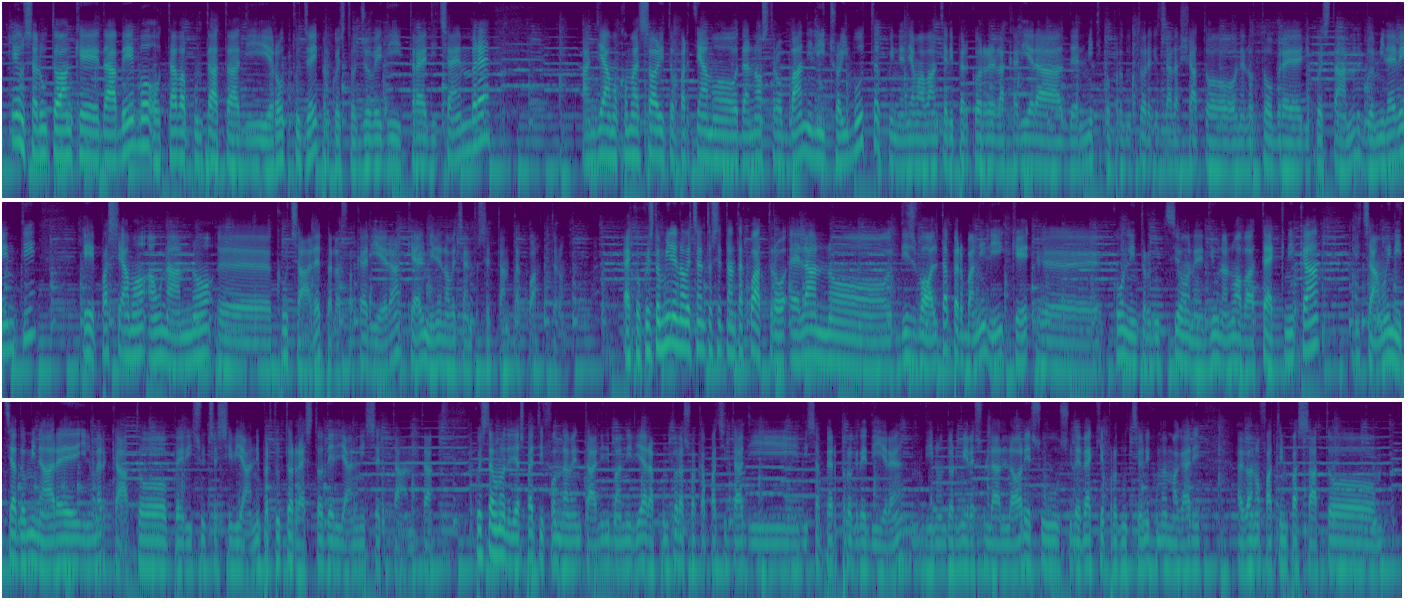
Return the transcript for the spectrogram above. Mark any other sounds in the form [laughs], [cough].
E un saluto anche da Bebo, ottava puntata di Road to J per questo giovedì 3 dicembre. Andiamo come al solito, partiamo dal nostro Bunny Lee Tribute, quindi andiamo avanti a ripercorrere la carriera del mitico produttore che ci ha lasciato nell'ottobre di quest'anno, del 2020, e passiamo a un anno eh, cruciale per la sua carriera, che è il 1974. Ecco, questo 1974 è l'anno di svolta per Bunny Lee che eh, con l'introduzione di una nuova tecnica diciamo inizia a dominare il mercato per i successivi anni, per tutto il resto degli anni 70. Questo è uno degli aspetti fondamentali di Bunny Lee, era appunto la sua capacità di, di saper progredire, di non dormire sulle allori e su, sulle vecchie produzioni come magari avevano fatto in passato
